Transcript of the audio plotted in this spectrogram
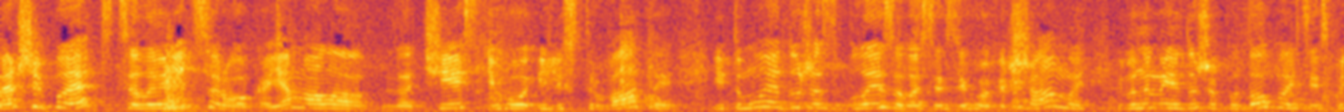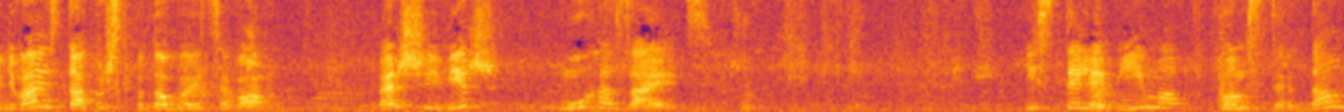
Перший поет це Леонід Сорока. Я мала за честь його ілюструвати, і тому я дуже зблизилася з його віршами, і вони мені дуже подобаються. І сподіваюсь, також сподобаються вам. Перший вірш Муха Заєць. Із Тель-Авіма в Амстердам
